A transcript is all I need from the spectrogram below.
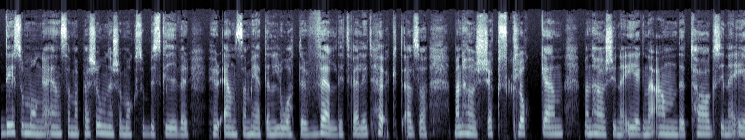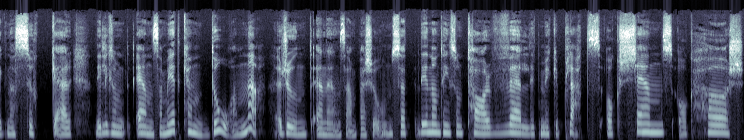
det är så många ensamma personer som också beskriver hur ensamheten låter väldigt, väldigt högt. Alltså man hör köksklockan, man hör sina egna andetag, sina egna suckar. Det är liksom, ensamhet kan dåna runt en ensam person. Så att det är någonting som tar väldigt mycket plats och känns och hörs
